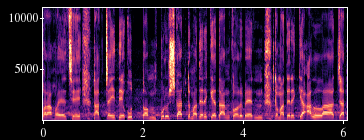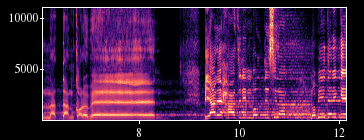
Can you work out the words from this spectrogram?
করা হয়েছে, তার চাইতে উত্তম পুরস্কার তোমাদেরকে দান করবেন। তোমাদেরকে আল্লাহ জান্নাত দান করবেন। পিয়ারে হাজরিন বলতেছিলাম, নবীদেরকে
